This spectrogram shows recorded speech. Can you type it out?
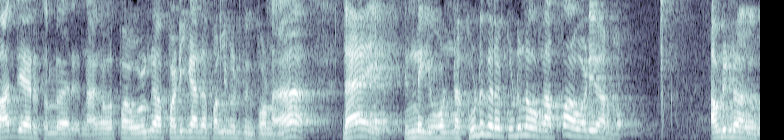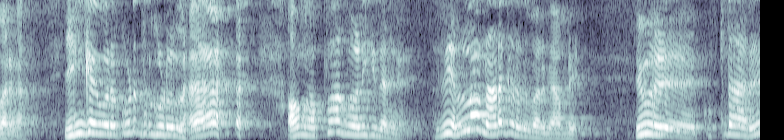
வாத்தியார் சொல்லுவார். நாங்கள் அப்பா ஒழுங்காக படிக்காத பள்ளிக்கூடத்துக்கு போனால் டேய் இன்னைக்கு உன்னை கொடுக்குற குடில் உங்கள் அப்பா ஓடி வரணும். அப்படின்னுவாங்க பாருங்க. இங்கே இவரை கொடுத்த குடில் அவங்க அப்பாவுக்கு வலிக்குதாங்க இது எல்லாம் நடக்கிறது பாருங்க அப்படி. இவர் குட்டினாரு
